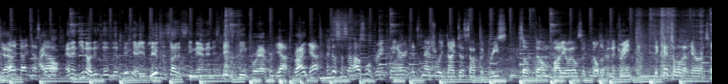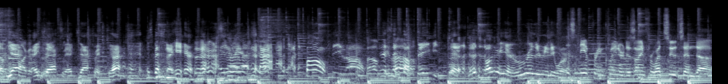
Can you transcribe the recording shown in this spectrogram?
Yeah. Let it digest I out. know. And then, you know, the, the, the thing there, it lives inside the cement and it stays clean forever. Yeah. Right? Yeah. And this is a household drain cleaner. It naturally digests out the grease, soap, film, body oils that build up in the drain to catch all that hair and stuff. and Yeah, clog exactly, exactly. Yeah, especially the hair. yeah, yeah. Boom, pilau. Boom, This is the baby. Yeah, this bugger here really, really works. It's a neoprene cleaner designed for wetsuits and uh,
